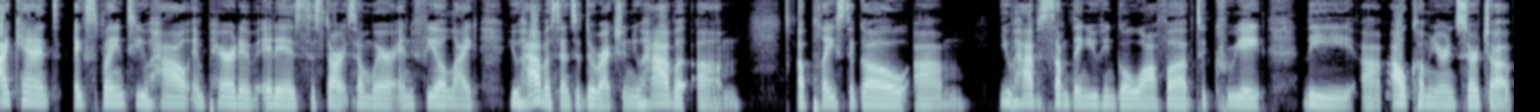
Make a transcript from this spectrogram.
I can't explain to you how imperative it is to start somewhere and feel like you have a sense of direction. You have a um a place to go. Um, you have something you can go off of to create the uh, outcome you're in search of.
